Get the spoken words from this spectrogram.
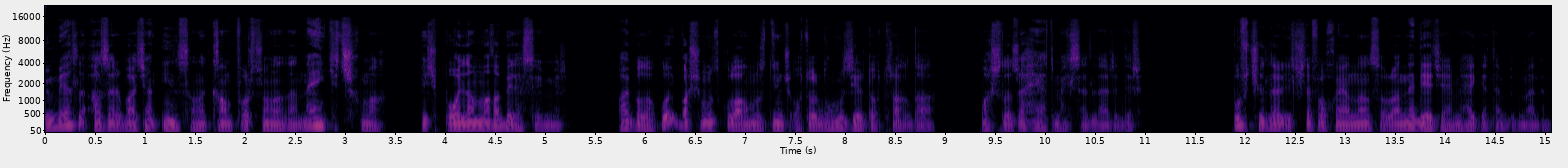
Ümumiyyətlə Azərbaycan insanı komfort zonadan nəinki çıxmaq, heç boylanmağa belə sevmir. Ay bala, qoy başımız, qulağımız dinc oturduğumuz yerdə oturaq da. Başlıca həyat məqsədləridir. Bu fikirləri ilk dəfə oxuyandan sonra nə deyəcəyimi həqiqətən bilmədim.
